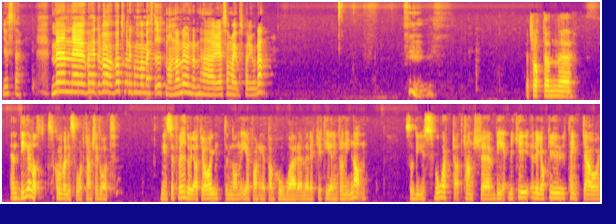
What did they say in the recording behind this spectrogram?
Just det. Men eh, vad, heter, vad, vad tror ni kommer vara mest utmanande under den här sommarjobbsperioden? Hmm. Jag tror att en, eh, en del av som kommer väldigt svårt kanske är då att minst för mig då är att jag har inte någon erfarenhet av HR eller rekrytering från innan. Så det är ju svårt att kanske, vi kan ju, eller jag kan ju tänka och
